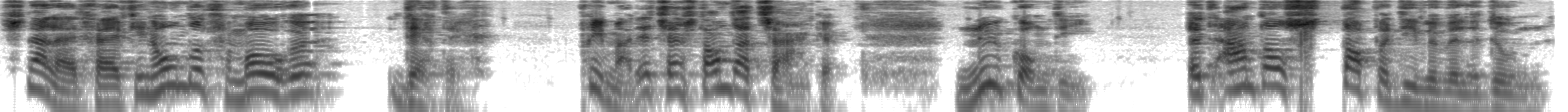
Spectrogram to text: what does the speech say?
snelheid 1500, vermogen 30. Prima, dit zijn standaardzaken. Nu komt die. Het aantal stappen die we willen doen.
